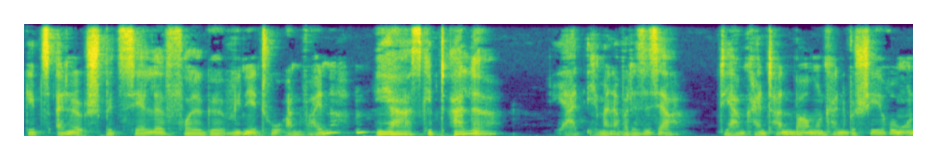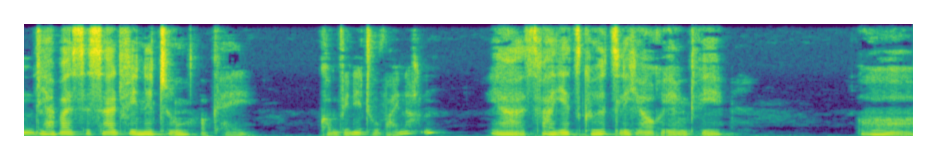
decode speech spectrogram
Gibt's eine spezielle Folge Winnetou an Weihnachten? Ja, es gibt alle. Ja, ich meine, aber das ist ja, die haben keinen Tannenbaum und keine Bescherung und Ja, aber es ist halt Winnetou. okay. Kommt Winnetou Weihnachten? Ja, es war jetzt kürzlich auch irgendwie. Oh.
